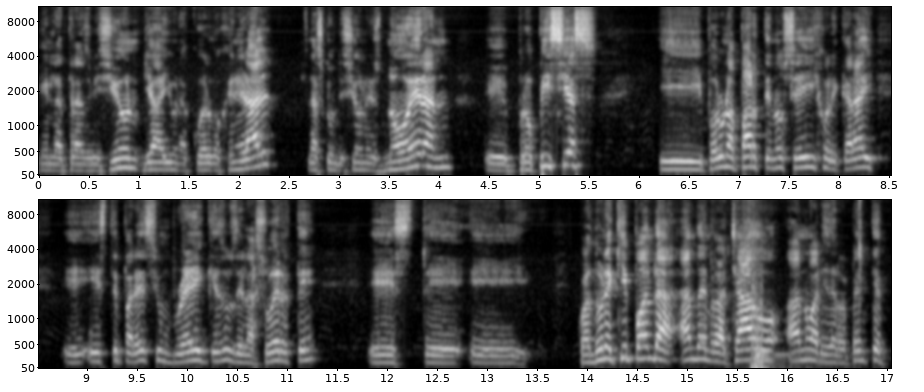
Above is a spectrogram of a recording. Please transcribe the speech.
en la transmisión. Ya hay un acuerdo general, las condiciones no eran eh, propicias y por una parte, no sé, híjole, caray, este parece un break, eso es de la suerte. Este, cuando un equipo anda, anda enrachado, Anuar, y de repente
